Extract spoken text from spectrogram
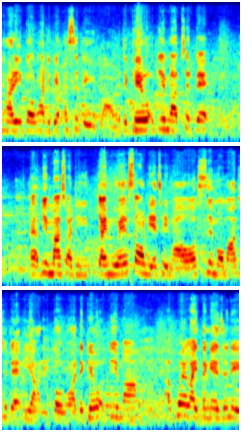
ဒါတွေအကုန်လုံးကတကယ် asset တွေပါပဲတကယ်ကိုအပြင်မှာဖြစ်တဲ့ အဲအပြင်မှာဆိုတာဒီပြိုင်ပွဲစော့နေတဲ့အချိန်မှာရောစင်ပေါ်မှာဖြစ်တဲ့အရာတွေအကုန်လုံးကတကယ်ကိုအပြင်မှာအဖွဲလိုက်တငယ်ချင်းတွေ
